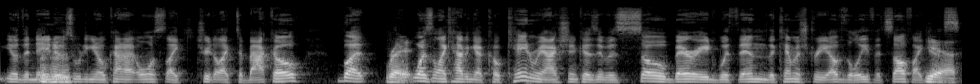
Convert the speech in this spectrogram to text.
you know the natives mm-hmm. would you know kind of almost like treat it like tobacco but right. it wasn't like having a cocaine reaction because it was so buried within the chemistry of the leaf itself i guess.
